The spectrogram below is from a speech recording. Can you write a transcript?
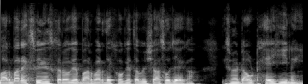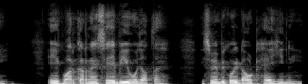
बार बार एक्सपीरियंस करोगे बार बार देखोगे, तब विश्वास हो जाएगा। इसमें डाउट है ही नहीं। एक बार करने से भी हो जाता है। इसमें भी कोई डाउट है ही नहीं।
